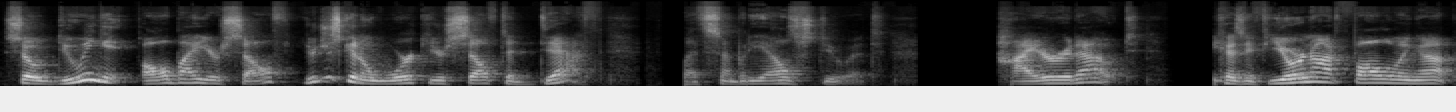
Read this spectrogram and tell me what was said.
So doing it all by yourself, you're just going to work yourself to death. Let somebody else do it. Hire it out. Because if you're not following up,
